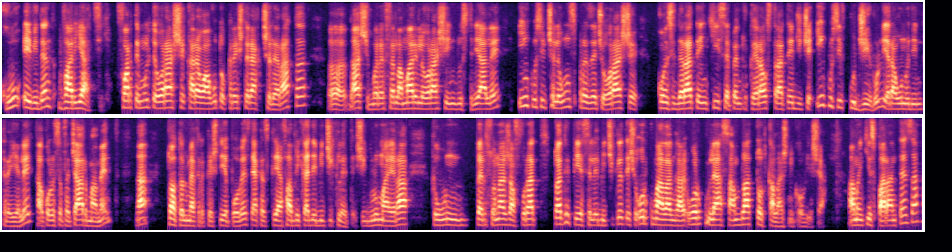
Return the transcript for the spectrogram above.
cu evident variații. Foarte multe orașe care au avut o creștere accelerată, da, și mă refer la marile orașe industriale, inclusiv cele 11 orașe considerate închise pentru că erau strategice, inclusiv cu girul, era unul dintre ele, că acolo se făcea armament. Da? Toată lumea cred că știe povestea că scria fabrica de biciclete și gluma era că un personaj a furat toate piesele biciclete și oricum, a, oricum le-a asamblat, tot Kalashnikov ieșea. Am închis paranteza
